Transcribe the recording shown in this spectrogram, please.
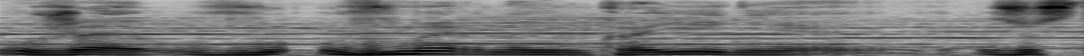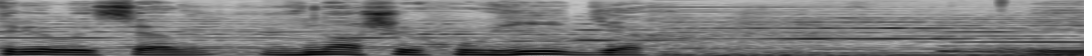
вже в, мирній Україні зустрілися в наших угіддях і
